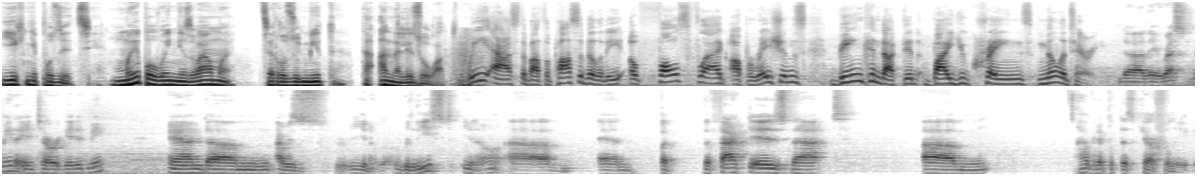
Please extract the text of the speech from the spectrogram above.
їхні позиції. Ми повинні з вами це розуміти та аналізувати. We asked about the possibility of false flag operations being conducted by Ukraine's military. uh, they arrested me, they interrogated me, and um, I was, you know, released. You know, um, and but the fact is that, um, how can I put this carefully?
